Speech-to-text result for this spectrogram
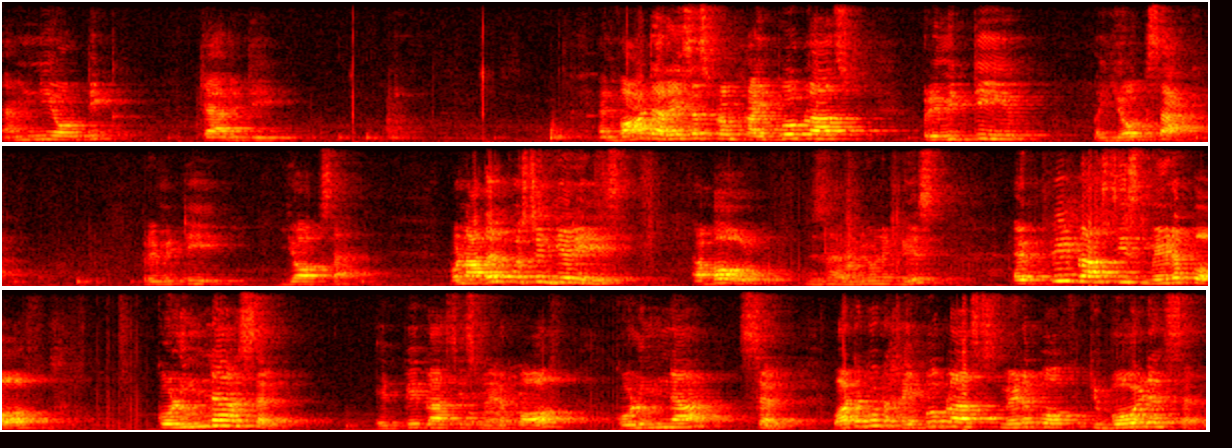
Amniotic cavity. And what arises from hypoblast? Primitive yolk sac. Primitive yolk sac. One other question here is about this is embryonic disc. Epiblast is made up of columnar cell. Epiblast is made up of columnar cell. What about hypoblast made up of cuboidal cell?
